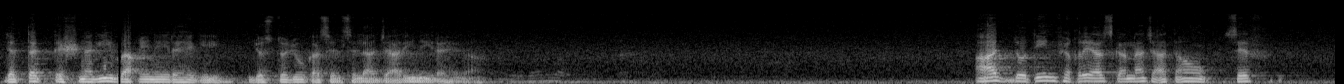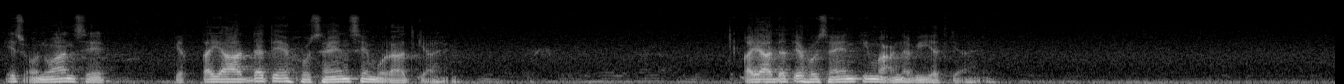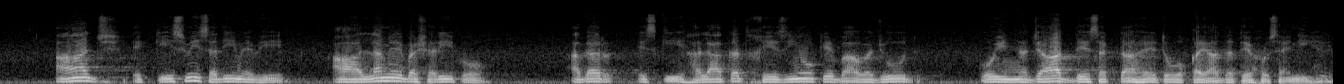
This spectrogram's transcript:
جب تک تشنگی باقی نہیں رہے گی، جستجو کا سلسلہ جاری نہیں رہے گا۔ آج دو تین فقرے عرض کرنا چاہتا ہوں، صرف اس عنوان سے کہ قیادت حسین سے مراد کیا ہے۔ قیادت حسین کی معنویت کیا ہے۔ آج اکیسویں صدی میں بھی عالم بشری کو اگر اس کی ہلاکت خیزیوں کے باوجود کوئی نجات دے سکتا ہے تو وہ قیادت حسینی ہے۔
